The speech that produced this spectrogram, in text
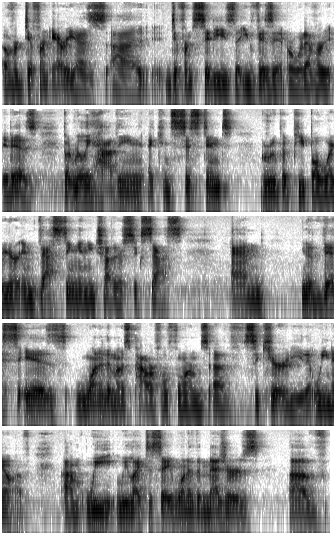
over different areas, uh, different cities that you visit, or whatever it is. But really having a consistent group of people where you're investing in each other's success, and you know, this is one of the most powerful forms of security that we know of. Um, we we like to say one of the measures of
